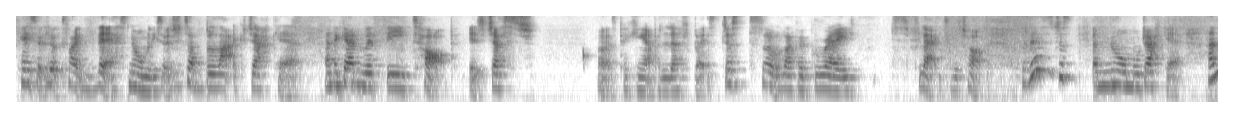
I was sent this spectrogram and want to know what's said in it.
Okay, so it looks like this normally. So it's just a black jacket. And again, with the top, it's just Oh, it's picking up a little bit. It's just sort of like a grey fleck to the top. So this is just a normal jacket. And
